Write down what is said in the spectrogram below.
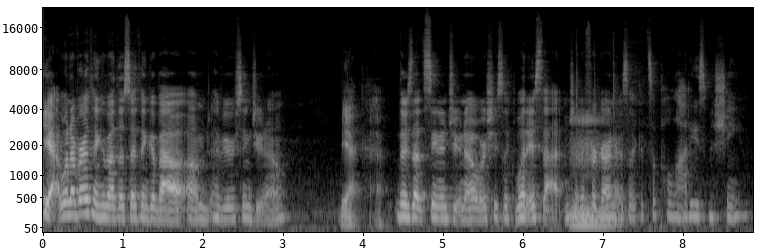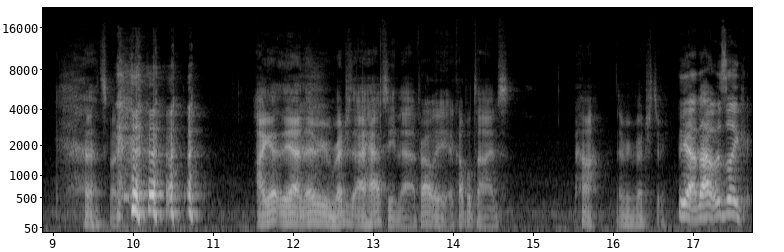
Yeah whenever i think about this i think about um, have you ever seen juno Yeah, yeah. there's that scene in juno where she's like what is that and jennifer Garner is like it's a pilates machine That's funny. I get yeah, never even registered. I have seen that probably a couple times. Huh? Never even registered. Yeah, that was like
